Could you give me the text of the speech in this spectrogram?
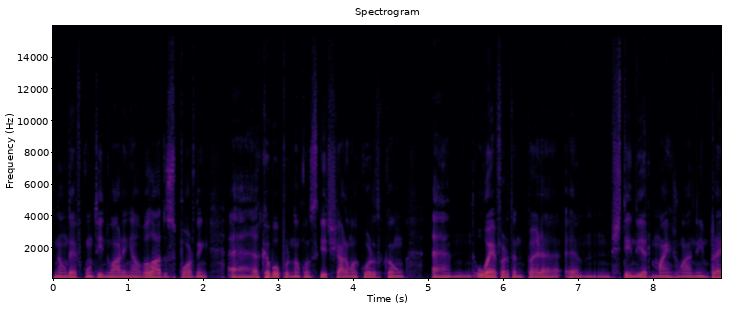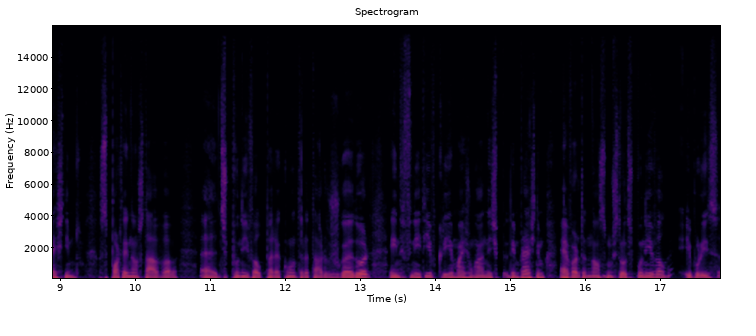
não deve continuar em Alvalade. O Sporting uh, acabou por não conseguir chegar a um acordo com um, o Everton para um, estender mais um ano de empréstimo. O Sporting não estava uh, disponível para contratar o jogador. Em definitivo, queria mais um ano de empréstimo. Everton não se mostrou disponível e por isso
